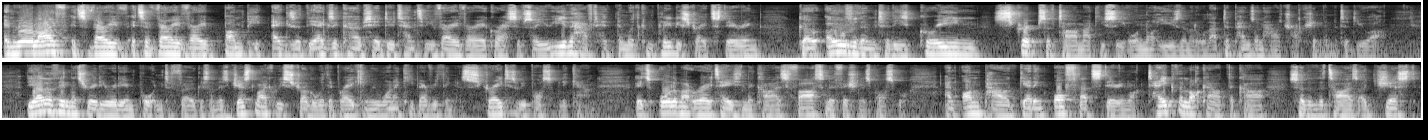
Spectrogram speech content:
in real life it's very it's a very very bumpy exit. The exit curbs here do tend to be very very aggressive. So you either have to hit them with completely straight steering go over them to these green strips of tarmac you see or not use them at all. That depends on how traction limited you are. The other thing that's really really important to focus on is just like we struggle with the braking we want to keep everything as straight as we possibly can. It's all about rotating the car as fast and efficient as possible and on power getting off that steering lock. Take the lock out the car so that the tires are just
